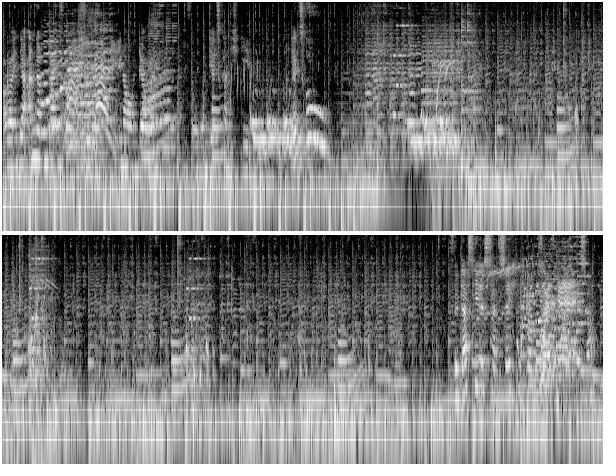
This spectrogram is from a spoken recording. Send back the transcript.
Aber in der anderen Reihenfolge. Genau, in der Reihenfolge. Und jetzt kann ich gehen. Let's go! Für das hier ist tatsächlich, glaube ich, Seifenblase besser.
